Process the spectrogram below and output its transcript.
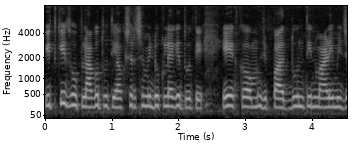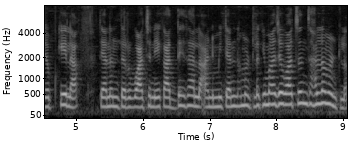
इतकी झोप लागत होती. अक्षरशः मी डुकल्या घेत होते. एक म्हणजे पा दोन तीन माळी मी जप केला. त्यानंतर वाचन एक अध्याय झाला आणि मी त्यांना म्हटलं की माझं वाचन झालं म्हटलं.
